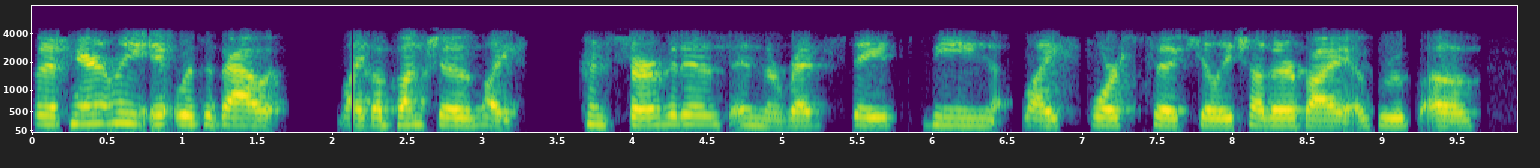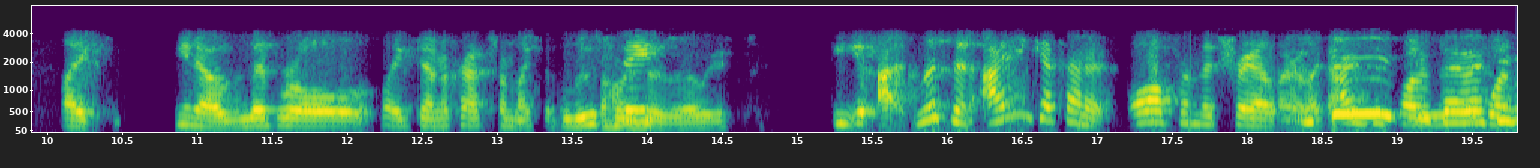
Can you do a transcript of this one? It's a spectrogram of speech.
but apparently it was about like a bunch of like conservatives in the red states being like forced to kill each other by a group of like you know liberal like Democrats from like the blue Oh, is states. it really? Yeah, I, listen, I didn't get that at all from the trailer. Like I just thought it was that like one,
